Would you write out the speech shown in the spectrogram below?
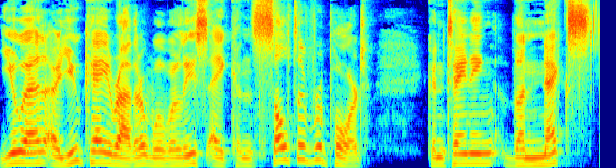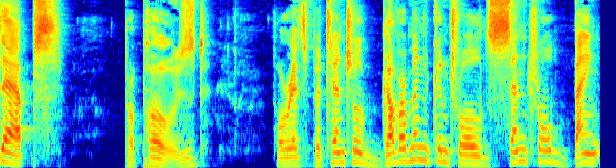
US, or uh, UK rather, will release a consultative report containing the next steps proposed for its potential government controlled central bank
